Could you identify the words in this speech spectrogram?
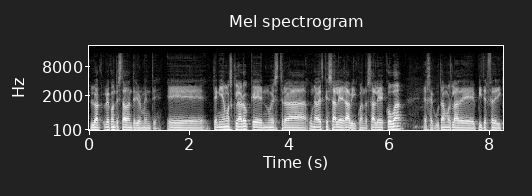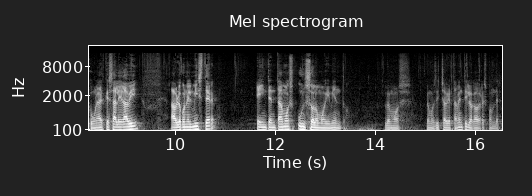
lo, he contestado anteriormente. teníamos claro que nuestra, una vez que sale Gaby, cuando sale Coba, ejecutamos la de Peter Federico. Una vez que sale Gaby, hablo con el mister e intentamos un solo movimiento. Lo hemos, lo hemos dicho abiertamente y lo acabo de responder,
